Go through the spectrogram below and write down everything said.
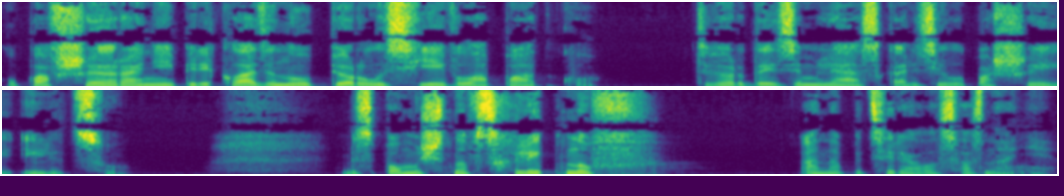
Упавшая ранее перекладина уперлась ей в лопатку. Твердая земля скользила по шее и лицу. Беспомощно всхлипнув, она потеряла сознание.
